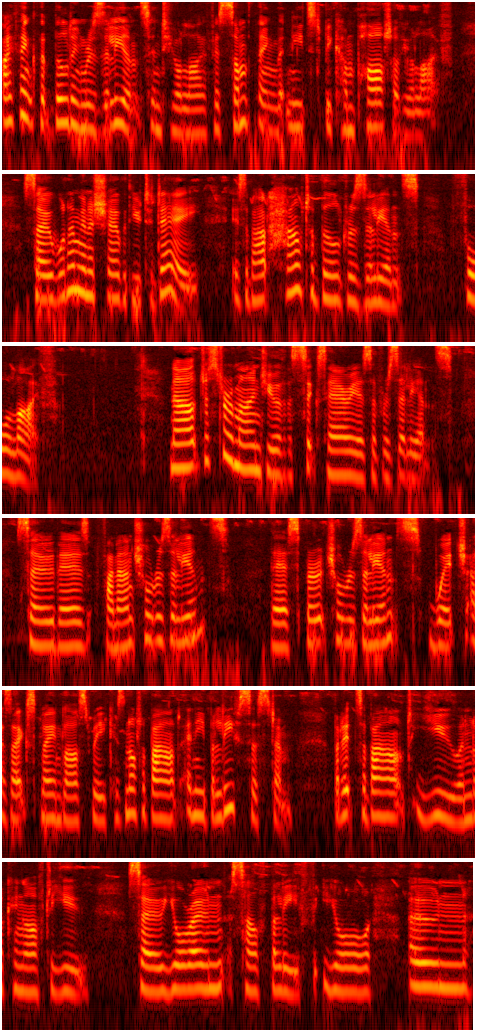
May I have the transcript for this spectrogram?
I think that building resilience into your life is something that needs to become part of your life. So what I'm going to share with you today is about how to build resilience for life. Now, just to remind you of the six areas of resilience. So there's financial resilience, there's spiritual resilience, which, as I explained last week, is not about any belief system, but it's about you and looking after you. So your own self-belief, your own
